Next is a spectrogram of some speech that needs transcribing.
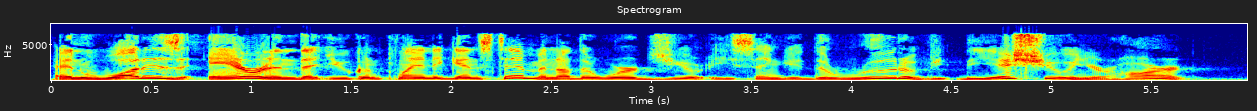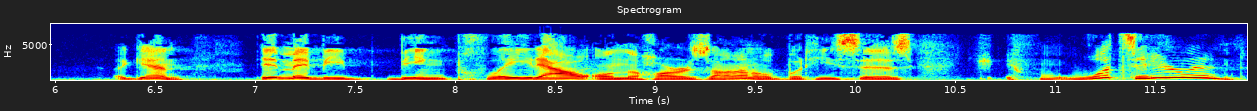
And what is Aaron that you can plan against him? In other words, he's saying the root of the issue in your heart. Again, it may be being played out on the horizontal, but he says, What's Aaron?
